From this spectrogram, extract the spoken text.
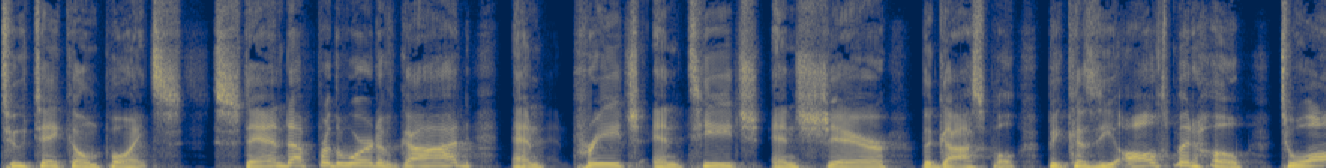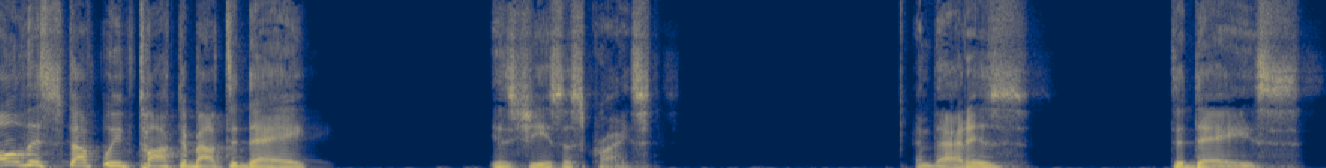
two take home points. Stand up for the word of God and preach and teach and share the gospel because the ultimate hope to all this stuff we've talked about today is Jesus Christ. And that is today's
